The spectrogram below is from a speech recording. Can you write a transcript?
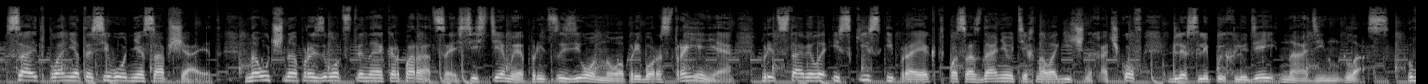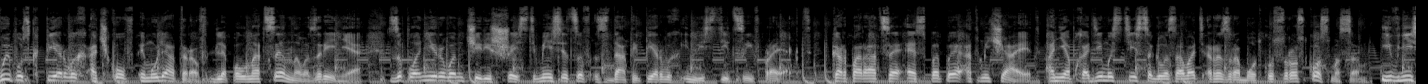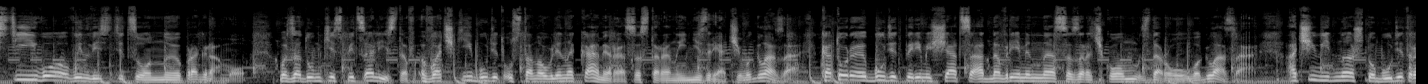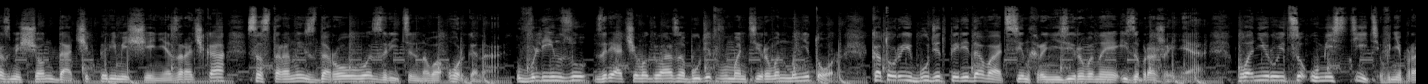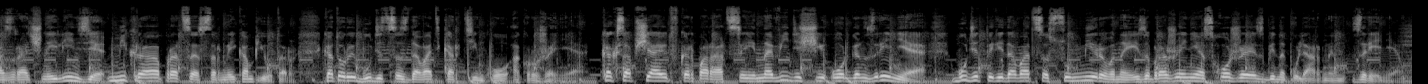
Сайт «Планета сегодня» сообщает, научно-производственная корпорация системы прецизионного приборостроения представила эскиз и проект по созданию технологичных очков для слепых людей на один глаз. Выпуск первых очков-эмуляторов для полноценного зрения запланирован через 6 месяцев с даты первых инвестиций в проект. Корпорация СПП отмечает о необходимости согласовать разработку с Роскосмосом и внести его в инвестиционную определенную программу. По задумке специалистов, в очки будет установлена камера со стороны незрячего глаза, которая будет перемещаться одновременно со зрачком здорового глаза. Очевидно, что будет размещен датчик перемещения зрачка со стороны здорового зрительного органа. В линзу зрячего глаза будет вмонтирован монитор, который будет передавать синхронизированное изображение. Планируется уместить в непрозрачной линзе микропроцессорный компьютер, который будет создавать картинку окружения. Как сообщают в корпорации, на видящий орган зрения будет передаваться суммированное изображение, схожее с бинокулярным зрением.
